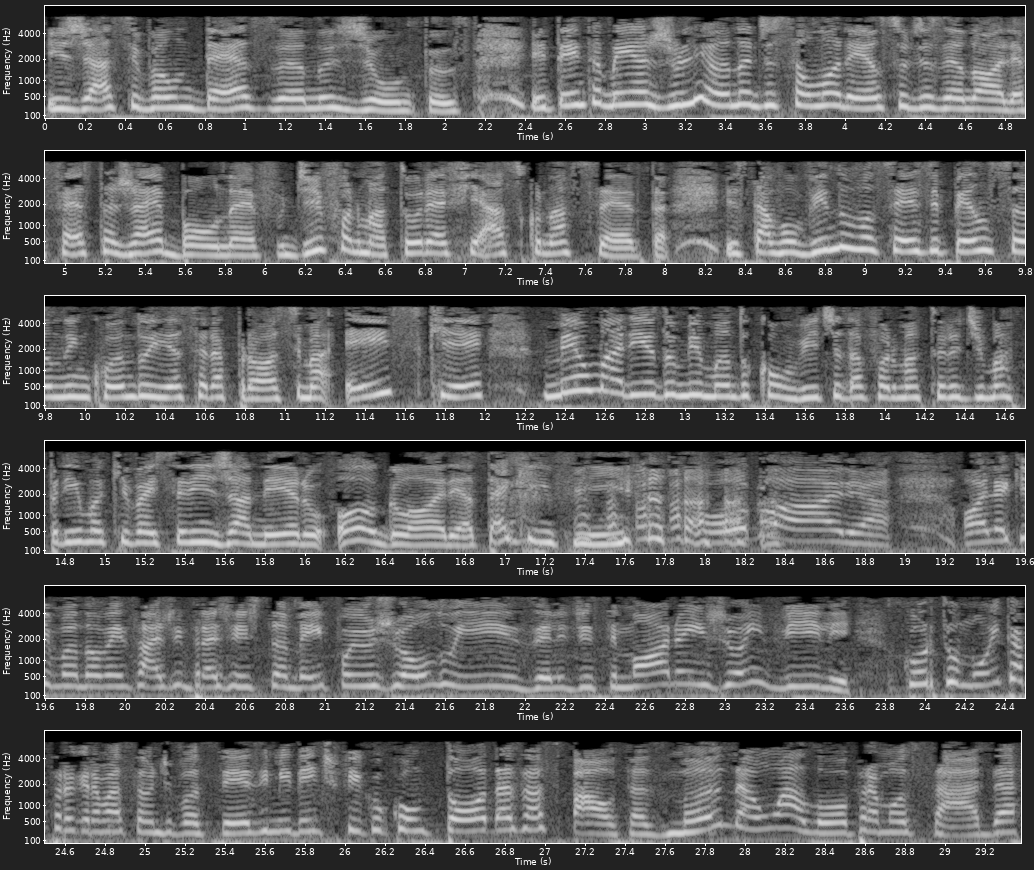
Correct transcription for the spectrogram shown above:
e já se vão 10 anos juntos. E tem também a Juliana de São Lourenço dizendo: olha, festa já é bom, né? De formatura é fiasco na certa. Estava ouvindo vocês e pensando em quando ia ser a próxima. Eis que meu marido me manda o convite da formatura de uma prima que vai ser em janeiro. Ô, Glória, até que enfim. Ô, Glória! Olha quem mandou mensagem pra gente também foi o João Luiz. Ele disse: Moro em Joinville. Curto muito a programação de vocês e me identifico com todas as pautas. Manda um alô pra moçada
